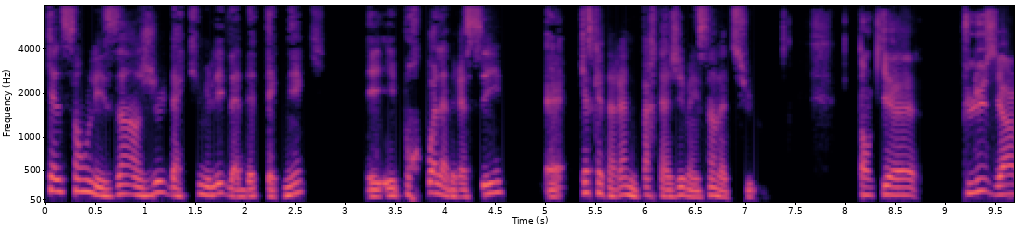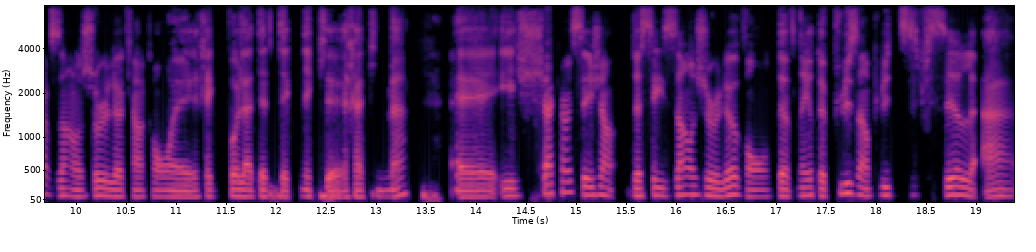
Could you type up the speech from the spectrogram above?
quels sont les enjeux d'accumuler de la dette technique et, pourquoi l'adresser? Qu'est-ce que tu aurais à nous partager, Vincent, là-dessus? Donc, a plusieurs enjeux là, quand on ne règle pas la dette technique rapidement. et chacun de ces, gens, de ces enjeux-là vont devenir de plus en plus difficiles à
